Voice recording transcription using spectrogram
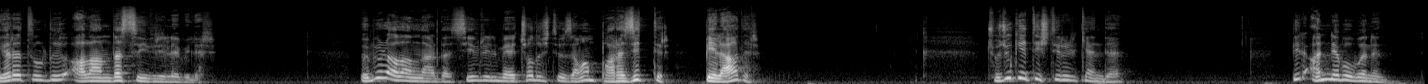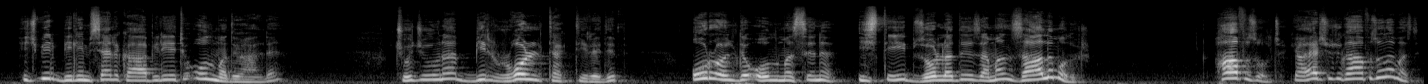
Yaratıldığı alanda sivrilebilir. Öbür alanlarda sivrilmeye çalıştığı zaman parazittir, beladır. Çocuk yetiştirirken de bir anne babanın hiçbir bilimsel kabiliyeti olmadığı halde çocuğuna bir rol takdir edip o rolde olmasını isteyip zorladığı zaman zalim olur. Hafız olacak. Ya her çocuk hafız olamaz.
